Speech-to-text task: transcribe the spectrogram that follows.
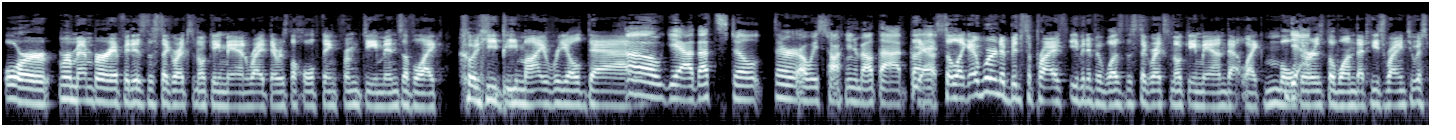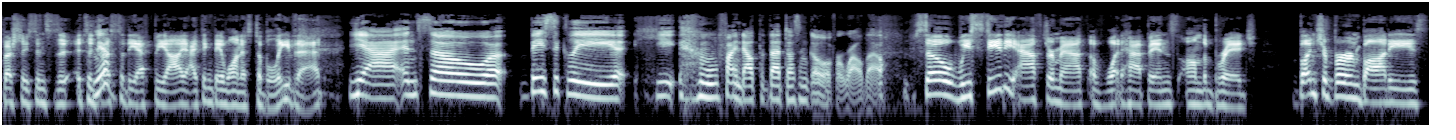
Or remember if it is the cigarette smoking man, right? There was the whole thing from Demons of like, could he be my real dad? oh yeah, that's still they're always talking about that. But yeah, so like I wouldn't have been surprised even if it was the cigarette smoking man that like Mulder Yeah. is the one that he's writing to, especially since it's addressed to the FBI. I think they want us to believe that. Yeah, and so basically, he we'll find out that that doesn't go over well, though. So we see the aftermath of what happens on the bridge. Bunch of burned bodies,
